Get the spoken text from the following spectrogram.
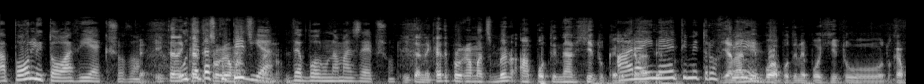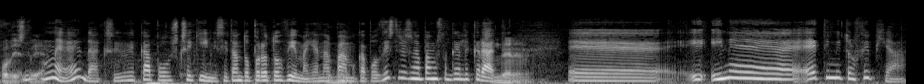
απόλυτο αδιέξοδο. Ναι. Ούτε τα σκουπίδια δεν μπορούν να μαζέψουν. Ήταν κάτι προγραμματισμένο από την αρχή του Καλλικράτη. Άρα είναι έτοιμη τροφή. Για να μην πω από την εποχή του, του Καποδίστρια. Ναι, εντάξει, κάπως ξεκίνησε. Ήταν το πρώτο βήμα για να mm-hmm. πάμε Καποδίστρια να πάμε στον Καλλικράτη. Ναι, ναι, ναι. Ε, είναι έτοιμη τροφή πια.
